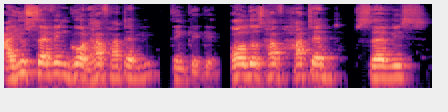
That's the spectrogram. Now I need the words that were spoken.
Are you serving God half-heartedly? Think again. All those half-hearted service,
